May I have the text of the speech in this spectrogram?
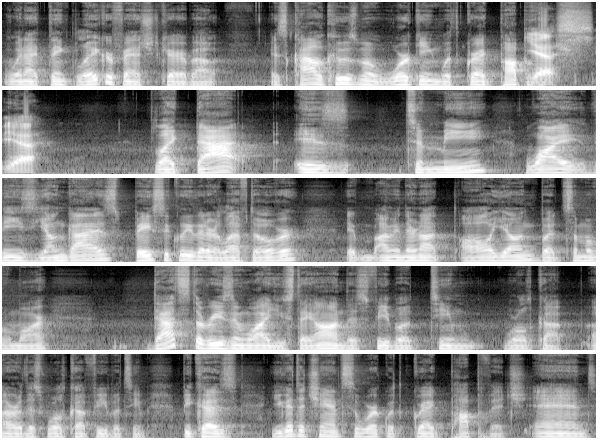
when I think Laker fans should care about, is Kyle Kuzma working with Gregg Popovich. Yes, yeah. Like that is to me why these young guys basically that are left over. It, I mean, they're not all young, but some of them are. That's the reason why you stay on this FIBA Team World Cup or this World Cup FIBA team because you get the chance to work with Gregg Popovich and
